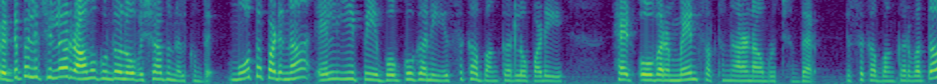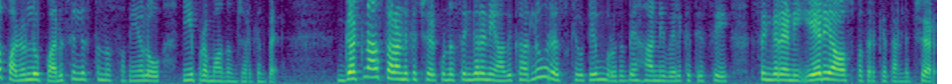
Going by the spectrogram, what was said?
పెద్దపల్లి జిల్లా రామగుండంలో విషాదం నెలకొంది. మూతపడిన ఎల్ఈపి బొగ్గుగని ఇసుక బంకర్లో పడి హెడ్ ఓవర్ మెయిన్ సత్యనారాయణ మృతి చెందారు. ఇసుక బంకర్ వద్ద పనులు పరిశీలిస్తున్న సమయంలో ఈ ప్రమాదం జరిగింది. ఘటనా స్థలానికి చేరుకున్న సింగరేణి అధికారులు రెస్క్యూ టీం మృతదేహాన్ని వెలికితీసి సింగరేణి ఏరియా ఆసుపత్రికి తరలించారు.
